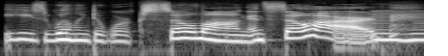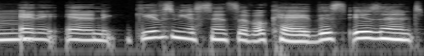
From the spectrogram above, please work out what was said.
he's willing to work so long and so hard mm-hmm. and it, and it gives me a sense of okay this isn't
